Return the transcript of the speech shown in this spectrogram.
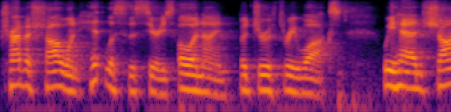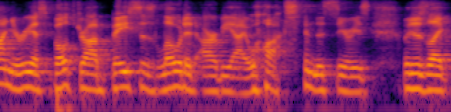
Travis Shaw went hitless this series, 0 9, but drew three walks. We had Shaw and Urias both draw bases loaded RBI walks in this series, which is like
